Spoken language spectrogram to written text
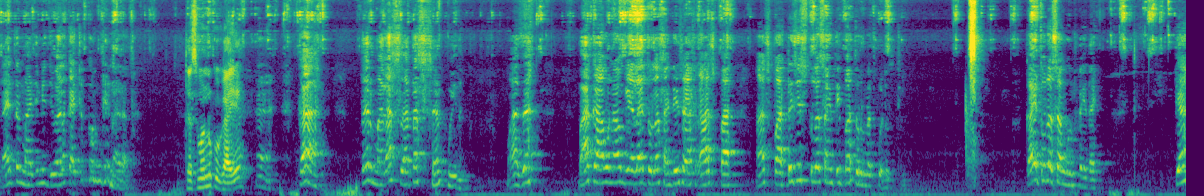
नाही तर माझी मी जीवाला काय तर करून घेणार आता. तसं म्हणू हं. का? तर मला स्वतः सण होईल. माझा बा काव नाव गेलाय तुला सांगते आज पा आज पाठचीच तुला सांगते पातुरणात पडत ती. काय तुला सांगून फायदा आहे? त्या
